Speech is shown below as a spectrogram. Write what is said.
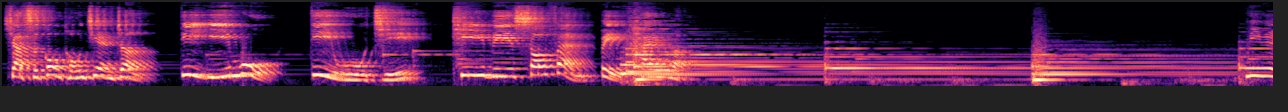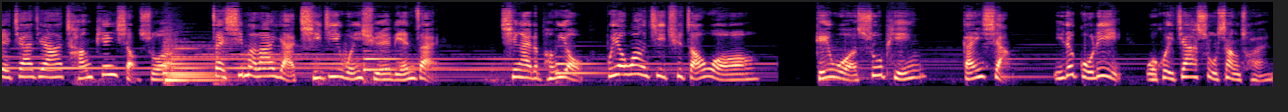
下次共同见证第一幕第五集 TV 烧饭被开了。蜜月佳佳长篇小说在喜马拉雅奇迹文学连载，亲爱的朋友，不要忘记去找我哦，给我书评感想，你的鼓励我会加速上传。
